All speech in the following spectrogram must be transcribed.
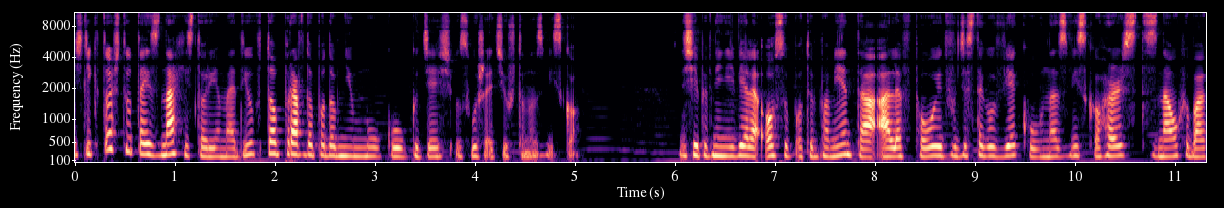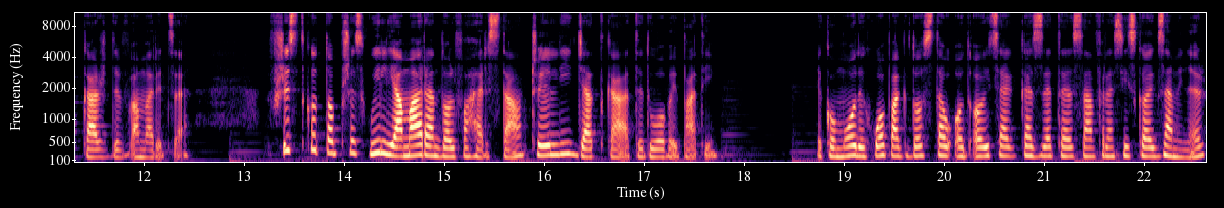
Jeśli ktoś tutaj zna historię mediów, to prawdopodobnie mógł gdzieś usłyszeć już to nazwisko. Dzisiaj pewnie niewiele osób o tym pamięta, ale w połowie XX wieku nazwisko Hearst znał chyba każdy w Ameryce. Wszystko to przez Williama Randolpha Hearsta, czyli dziadka tytułowej Patty. Jako młody chłopak dostał od ojca gazetę San Francisco Examiner,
